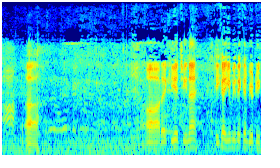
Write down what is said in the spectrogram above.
हाँ। और एक ये चीना है। ठीक है ये भी देखें ब्यूटी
